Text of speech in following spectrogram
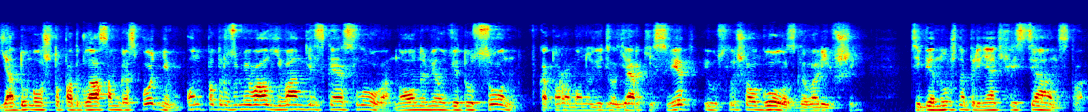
Я думал, что под глазом Господним он подразумевал евангельское слово, но он имел в виду сон, в котором он увидел яркий свет и услышал голос, говоривший «Тебе нужно принять христианство».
